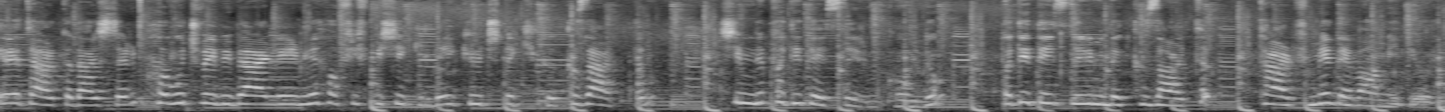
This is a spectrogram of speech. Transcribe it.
Evet arkadaşlarım havuç ve biberlerimi hafif bir şekilde 2-3 dakika kızarttım. Şimdi patateslerimi koydum. Patateslerimi de kızartıp tarifime devam ediyorum.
